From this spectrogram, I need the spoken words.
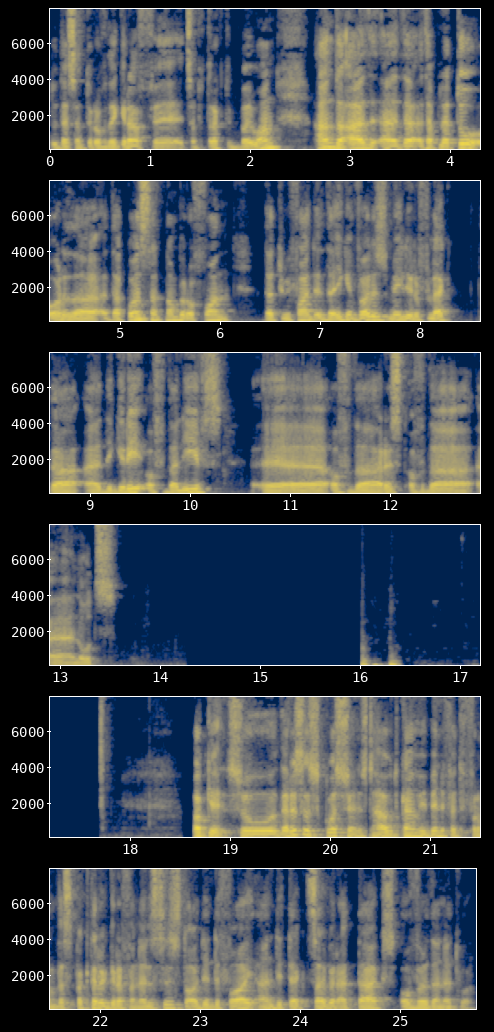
to the center of the graph. subtracted by one, and the, the, plateau or the the constant number of one that we find in the eigenvalues mainly reflect the degree of the leaves uh, of the rest of the uh, nodes. Okay, so the research question is how can we benefit from the spectral graph analysis to identify and detect cyber attacks over the network?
